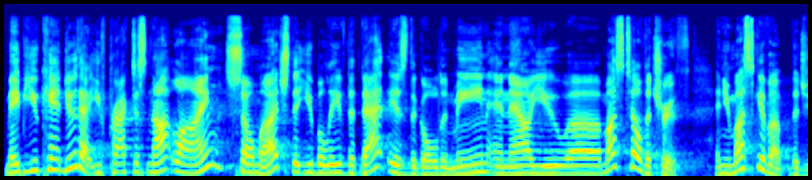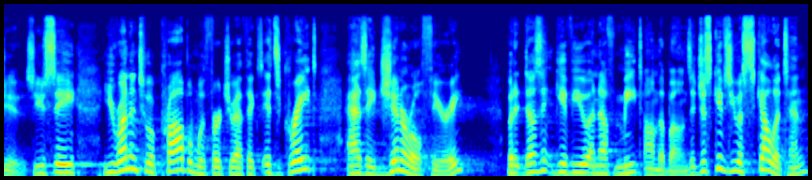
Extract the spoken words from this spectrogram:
Maybe you can't do that. You've practiced not lying so much that you believe that that is the golden mean, and now you uh, must tell the truth and you must give up the Jews. You see, you run into a problem with virtue ethics. It's great as a general theory, but it doesn't give you enough meat on the bones. It just gives you a skeleton,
